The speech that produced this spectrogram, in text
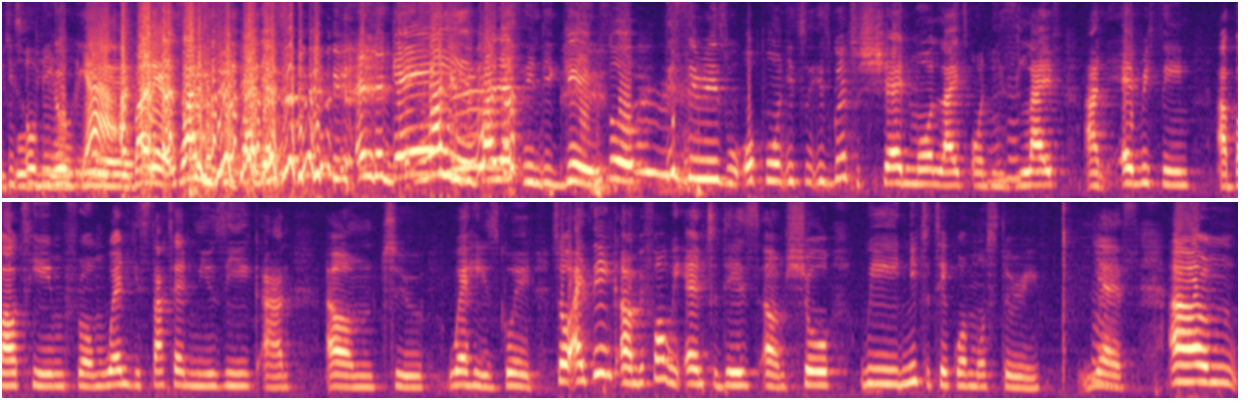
is It's OBO. OBO, yeah. baddest. why he's the baddest. And the game. why he's the baddest in the game. So this series will open. It's it's going to shed more light on his life and everything about him from when he started music and um to where he's going. So I think um before we end today's um show, we need to take one more story. Yes. Um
